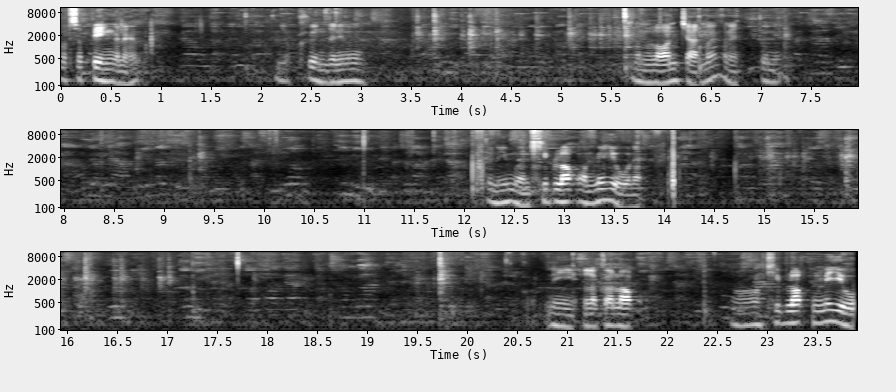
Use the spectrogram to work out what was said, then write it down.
ปลดสปริงกันนะครับ ยกขึ้นตัวนี้มันมันร้อนจัดมากเลยตัวนี้ ตัวนี้เหมือนคลิปล็อกมันไม่อยู่นะ นี่แล้วก็ล็อกอ๋อคลิปล็อกมันไม่อยู่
